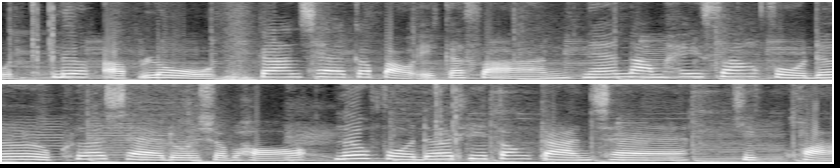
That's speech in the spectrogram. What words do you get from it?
ด เลือกอัปโหลด การแชร์กระเป๋าเอกสาร แนะนำให้สร้างโฟลเดอร์เพื่อแชร์โดยเฉพาะ เลือกโฟลเดอร์ที่ต้องการแชร์ คลิกขวา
